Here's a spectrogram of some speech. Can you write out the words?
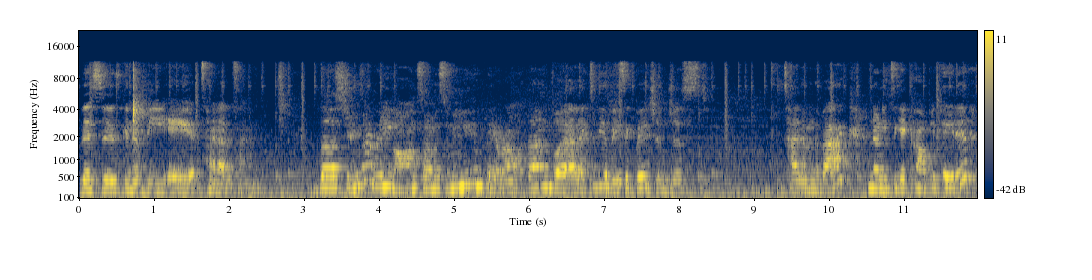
This is gonna be a 10 out of 10. The strings are really long, so I'm assuming you can play around with them, but I like to be a basic bitch and just tie them in the back. No need to get complicated.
